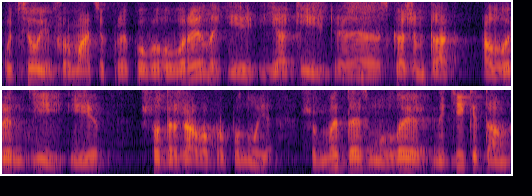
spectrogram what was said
оцю інформацію, про яку ви говорили, і який, е, скажімо так, алгоритм дій і що держава пропонує, щоб ми десь могли не тільки там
